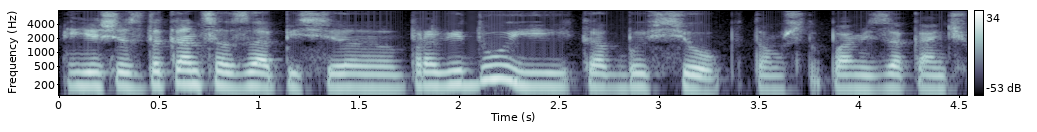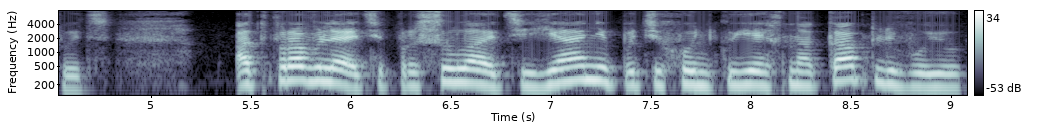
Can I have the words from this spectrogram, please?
я сейчас до конца запись э, проведу и как бы все, потому что память заканчивается отправляйте, присылайте Яне потихоньку, я их накапливаю,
